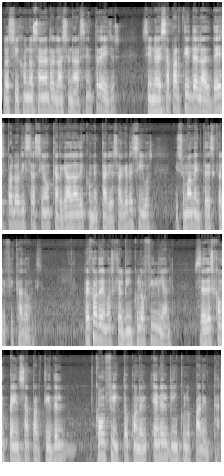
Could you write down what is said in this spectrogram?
los hijos no saben relacionarse entre ellos, sino es a partir de la desvalorización cargada de comentarios agresivos y sumamente descalificadores. Recordemos que el vínculo filial se descompensa a partir del conflicto con el, en el vínculo parental.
